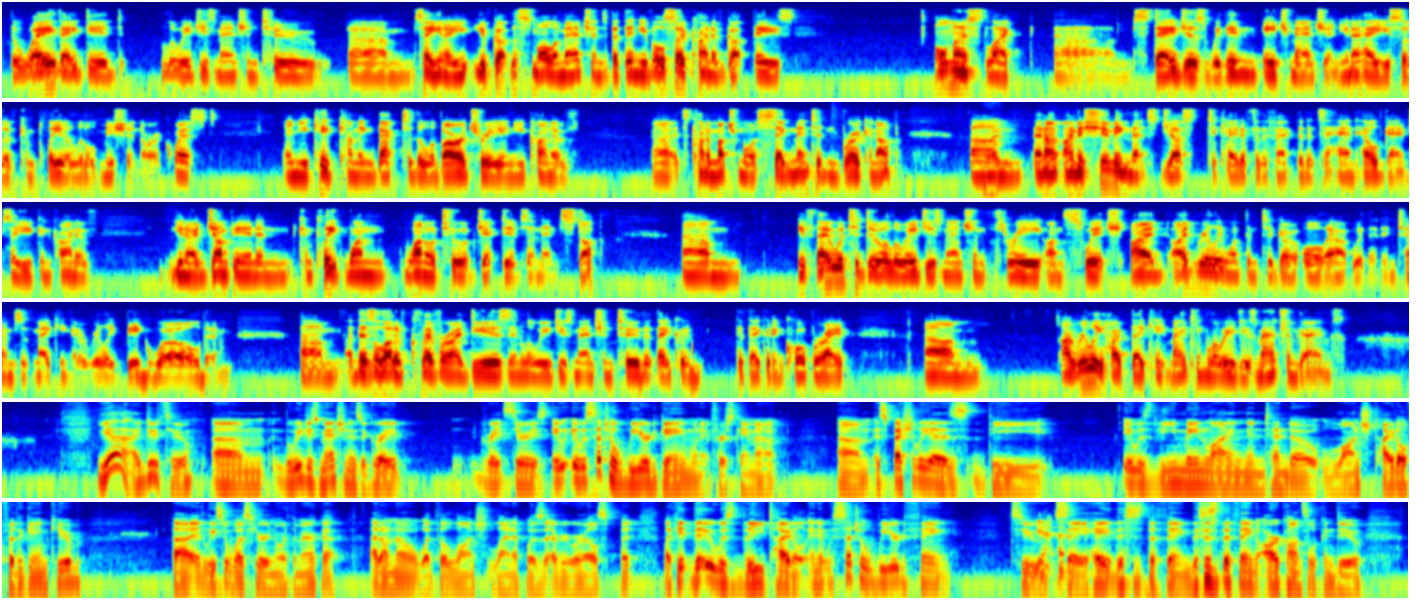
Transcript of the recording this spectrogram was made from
the way they did Luigi's Mansion 2 um so you know you, you've got the smaller mansions but then you've also kind of got these almost like um, stages within each mansion. You know how you sort of complete a little mission or a quest and you keep coming back to the laboratory and you kind of uh, it's kind of much more segmented and broken up. Right. Um, and I'm, I'm assuming that's just to cater for the fact that it's a handheld game, so you can kind of, you know, jump in and complete one one or two objectives and then stop. Um, if they were to do a Luigi's Mansion 3 on Switch, I'd I'd really want them to go all out with it in terms of making it a really big world and um, there's a lot of clever ideas in Luigi's Mansion 2 that they could that they could incorporate. Um, I really hope they keep making Luigi's Mansion games. Yeah, I do too. Um, Luigi's Mansion is a great, great series. It, it was such a weird game when it first came out, um, especially as the it was the mainline Nintendo launch title for the GameCube. Uh, at least it was here in North America. I don't know what the launch lineup was everywhere else, but like it, it was the title, and it was such a weird thing to yeah. say, "Hey, this is the thing. This is the thing our console can do."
